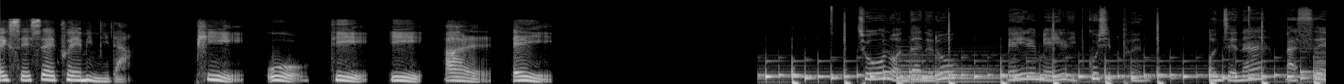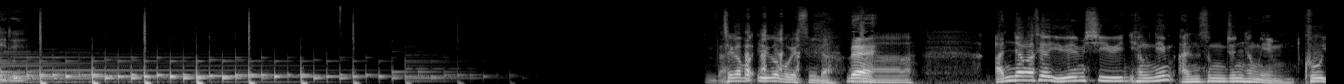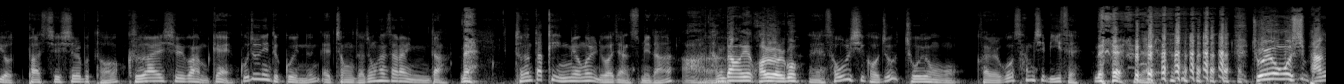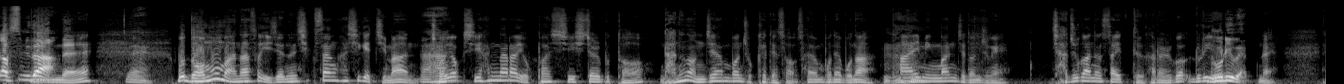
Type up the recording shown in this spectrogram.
XSFM입니다. P, O, D, E, R, A. 좋은 원단으로 매일매일 입고 싶은 언제나 마스에르. 제가 뭐 읽어보겠습니다. 네. 아, 안녕하세요. UMC 형님, 안승준 형님. 구 요파시 시절부터 그 알 실과 함께 꾸준히 듣고 있는 애청자 중 한 사람입니다. 네. 저는 딱히 익명을 요하지 않습니다. 아, 당당하게 괄호 열고. 네, 서울시 거주 조용호 가열고 32세. 네. 조용호 씨 반갑습니다. 네. 네. 뭐 너무 많아서 이제는 식상하시겠지만 아하. 저 역시 한나라 요파시 시절부터 나는 언제 한번 좋게 돼서 사연 보내보나 음. 타이밍만 재던 중에 자주 가는 사이트 가로 열고 루리웹. 누리웹. 네.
